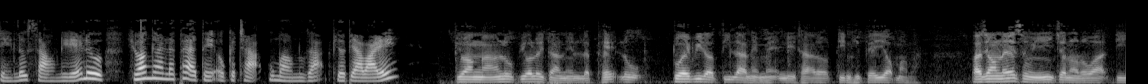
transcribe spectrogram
တင်လုပ်ဆောင်နေတယ်လို့ ရွာငံလက်ဖက်အသင်း ဥက္ကဋ္ဌ ဦးမောင်နုက ပြောပြပါတယ်။“ရွာငံလို့ ပြောလိုက်တာနဲ့ လက်ဖက်လို့ တွဲပြီးတော့သီးလာနိုင်မယ့် အနေအထားကတော့ ဒီနှစ်ပဲရောက်မှာပါ။ဘာကြောင့်လဲဆိုရင် ကျနော်တို့ကသိ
